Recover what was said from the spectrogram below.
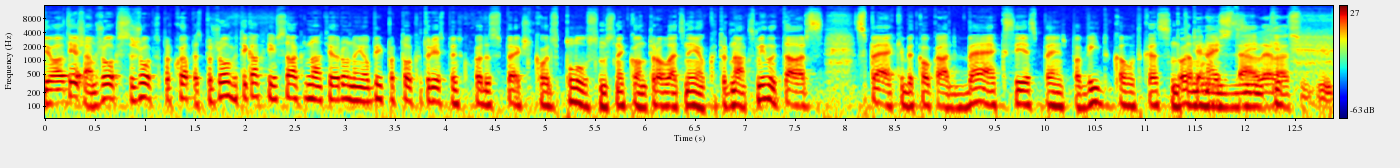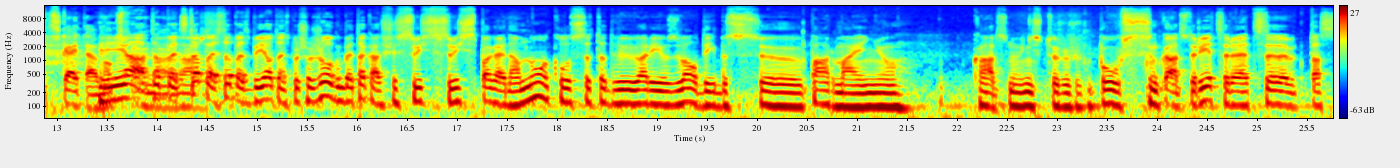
jo tiešām žoks, žoks par ko pēc par žogu tik aktīvi sāk runāt, jo runa jau bija par to, ka tur iespējams kaut kādas pēkšņi kaut kādas plūsmas nekontrolēts. Ne jau, ka tur nāks militārs spēki, bet kaut kādi bēgs iespējams pa vidu kaut kas. Putina aizstāv lielās skaitā. Jā, tāpēc, tāpēc, tāpēc bija jautājums par šo žogu, bet tā kā šis viss, viss pagaidām noklusa, tad arī uz valdības uh, pārmaiņu. Kādas nu, viņas tur būs un kādas tur iecerēts, uh, tas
